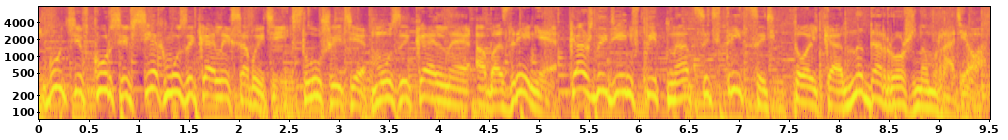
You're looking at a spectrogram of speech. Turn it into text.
Будьте в курсе всех музыкальных событий. Слушайте «Музыкальное обозрение» каждый день в 15.30 только на Дорожном радио.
